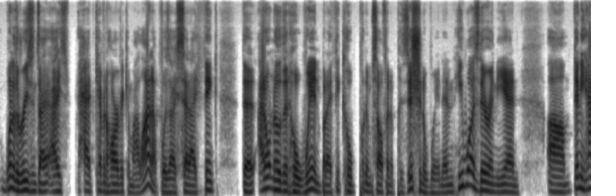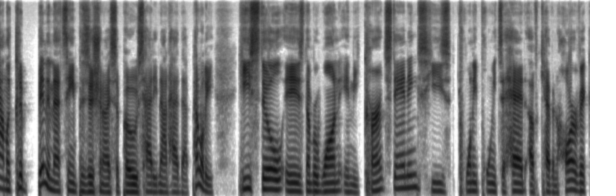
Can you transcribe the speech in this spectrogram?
one of the reasons I, I, had Kevin Harvick in my lineup was I said I think that I don't know that he'll win, but I think he'll put himself in a position to win, and he was there in the end. Um, Denny Hamlin could have been in that same position, I suppose, had he not had that penalty. He still is number one in the current standings. He's 20 points ahead of Kevin Harvick,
